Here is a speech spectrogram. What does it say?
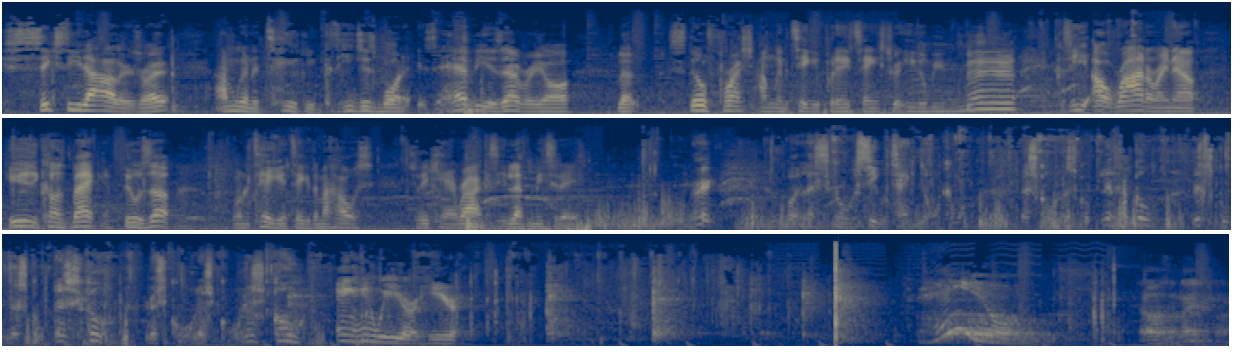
sixty dollars, right? I'm gonna take it because he just bought it. It's heavy as ever, y'all. Look, still fresh. I'm gonna take it, put it in the tank straight. He gonna be mad because he out riding right now. He usually comes back and fills up. I'm gonna take it, and take it to my house so he can't ride because he left me today. Right? But let's go see what Tank doing. Come on. Let's go, let's go, let's go, let's go, let's go, let's go, let's go, let's go, let's go. And we are here. Damn. That was a nice one.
